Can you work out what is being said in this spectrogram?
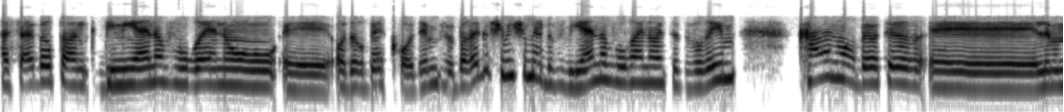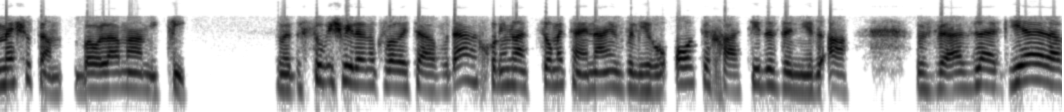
הסייבר פאנק דמיין עבורנו אה, עוד הרבה קודם, וברגע שמישהו מדמיין עבורנו את הדברים, קל לנו הרבה יותר אה, לממש אותם בעולם האמיתי. זאת אומרת, עשו בשבילנו כבר את העבודה, אנחנו יכולים לעצום את העיניים ולראות איך העתיד הזה נראה. ואז להגיע אליו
